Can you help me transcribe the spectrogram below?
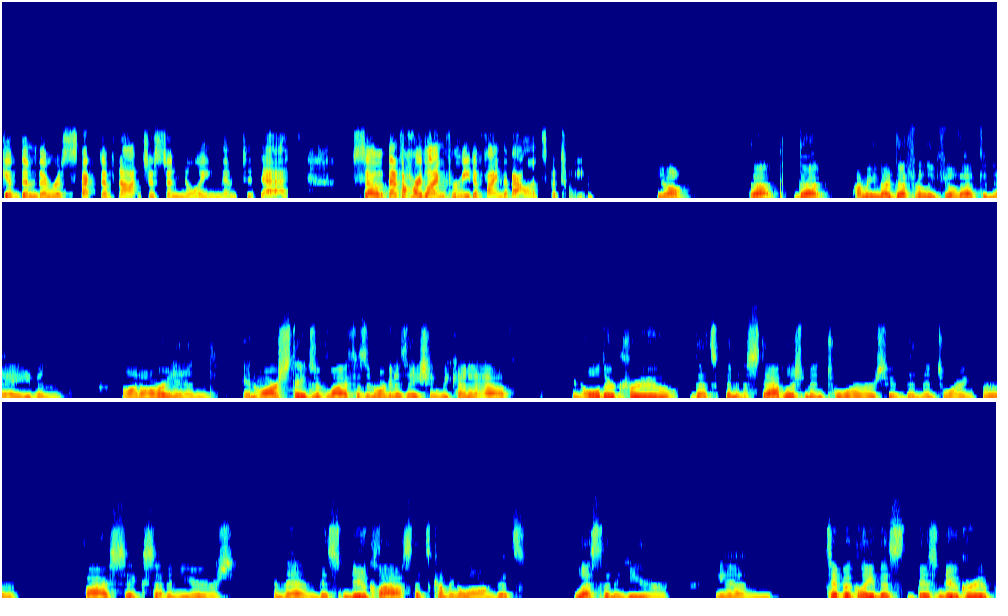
give them the respect of not just annoying them to death. So that's a hard line for me to find the balance between. Yeah, that that I mean, I definitely feel that, Danae. Even on our end, in our stage of life as an organization, we kind of have an older crew that's been an established mentors who've been mentoring for five, six, seven years, and then this new class that's coming along that's less than a year. And typically, this this new group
